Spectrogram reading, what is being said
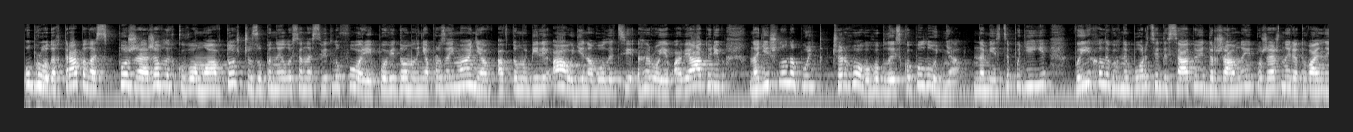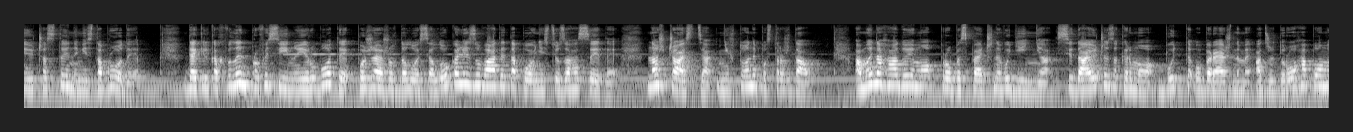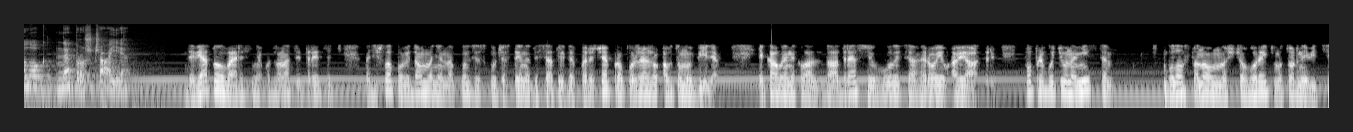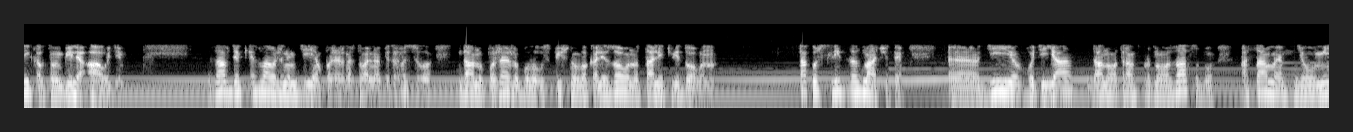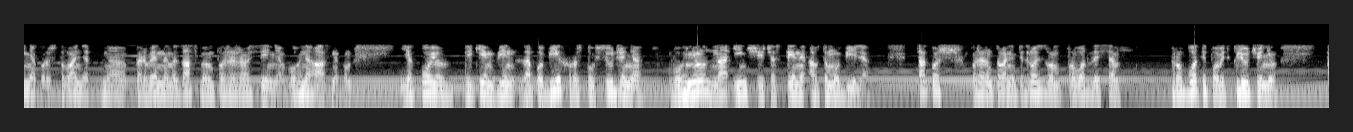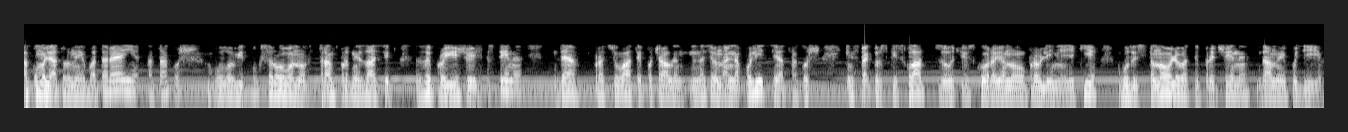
У бродах трапилась пожежа в легковому авто, що зупинилося на світлофорі. Повідомлення про займання в автомобілі Ауді на вулиці Героїв Авіаторів надійшло на пульт чергового близько полудня. На місце події виїхали вогнеборці 10-ї державної пожежно-рятувальної частини міста Броди. Декілька хвилин професійної роботи пожежу вдалося локалізувати та повністю загасити. На щастя, ніхто не постраждав. А ми нагадуємо про безпечне водіння. Сідаючи за кермо, будьте обережними, адже дорога помилок не прощає. 9 вересня о 12.30 надійшло повідомлення на пункт зв'язку частини 10 ДПРЧ про пожежу автомобіля, яка виникла за адресою вулиця Героїв Авіаторів. По прибуттю на місце було встановлено, що горить моторний відсік автомобіля Ауді. Завдяки злагодженим діям пожежно-рятувального підрозділу дану пожежу було успішно локалізовано та ліквідовано. Також слід зазначити е, дії водія даного транспортного засобу, а саме його вміння користування е, первинними засобами пожежогасіння, вогнегасником, якою яким він запобіг розповсюдження вогню на інші частини автомобіля. Також пожежно-рятувальним підрозділом проводилися роботи по відключенню акумуляторної батареї, а також було відбуксировано транспортний засіб з проїжджої частини, де працювати почали Національна поліція, а також інспекторський склад Золочівського районного управління, які будуть встановлювати причини даної події.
